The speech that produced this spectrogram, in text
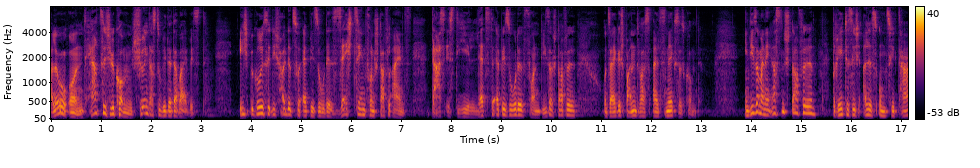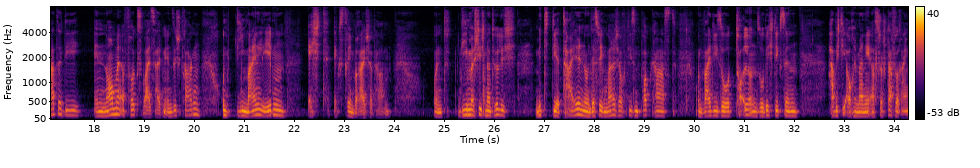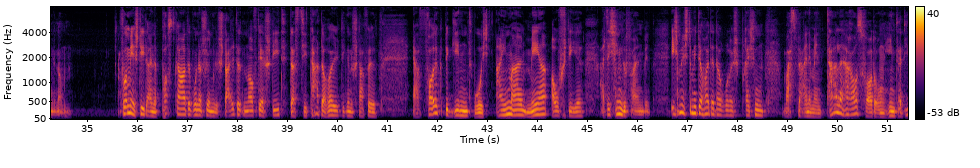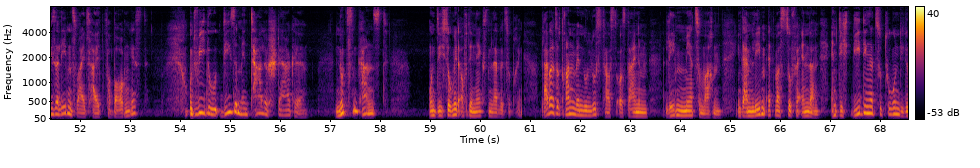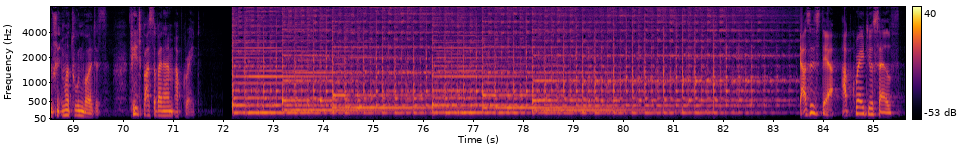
Hallo und herzlich willkommen. Schön, dass du wieder dabei bist. Ich begrüße dich heute zur Episode 16 von Staffel 1. Das ist die letzte Episode von dieser Staffel und sei gespannt, was als nächstes kommt. In dieser meiner ersten Staffel drehte sich alles um Zitate, die enorme Erfolgsweisheiten in sich tragen und die mein Leben echt extrem bereichert haben. Und die möchte ich natürlich mit dir teilen und deswegen mache ich auch diesen Podcast. Und weil die so toll und so wichtig sind, habe ich die auch in meine erste Staffel reingenommen. Vor mir steht eine Postkarte, wunderschön gestaltet, und auf der steht das Zitat der heutigen Staffel. Erfolg beginnt, wo ich einmal mehr aufstehe, als ich hingefallen bin. Ich möchte mit dir heute darüber sprechen, was für eine mentale Herausforderung hinter dieser Lebensweisheit verborgen ist und wie du diese mentale Stärke nutzen kannst und dich somit auf den nächsten Level zu bringen. Bleib also dran, wenn du Lust hast, aus deinem Leben mehr zu machen, in deinem Leben etwas zu verändern, endlich die Dinge zu tun, die du schon immer tun wolltest. Viel Spaß dabei deinem Upgrade. Das ist der Upgrade Yourself,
